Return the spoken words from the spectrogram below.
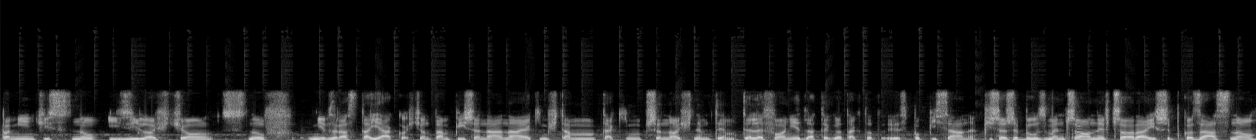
pamięci snu i z ilością snów nie wzrasta jakość. On tam pisze na, na jakimś tam takim przenośnym tym telefonie, dlatego tak to jest popisane. Pisze, że był zmęczony wczoraj, szybko zasnął,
